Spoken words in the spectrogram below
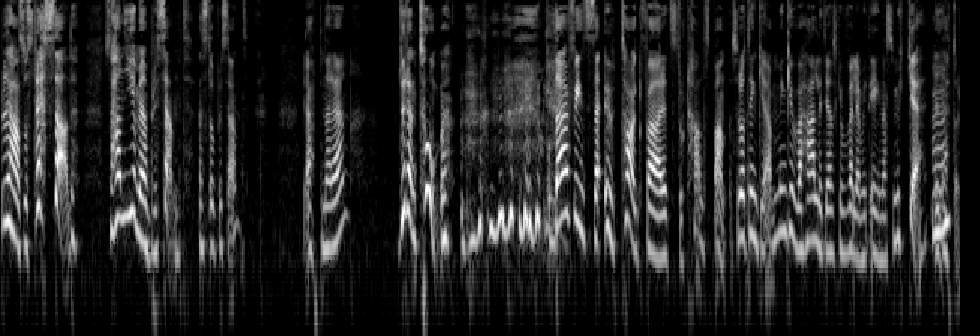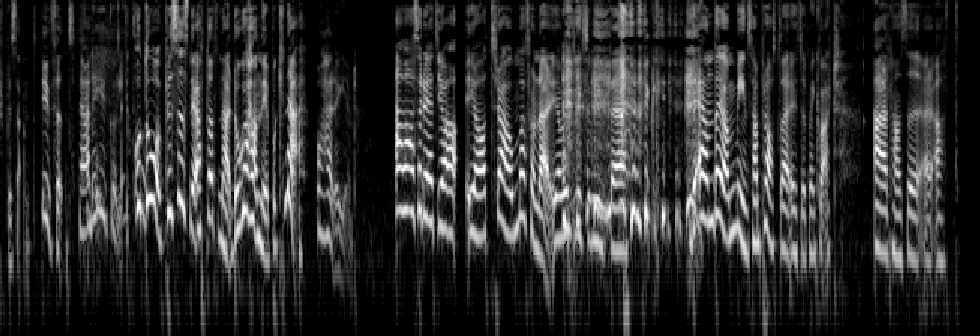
blir han så stressad så han ger mig en present, en stor present. Jag öppnar den, då är den tom. och där finns det uttag för ett stort halsband. Så då tänker jag, men gud vad härligt jag ska få välja mitt egna smycke i en ettårspresent. Det är ju fint. Ja det är ju gulligt. Och då, precis när jag öppnat den här, då går han ner på knä. Åh herregud. Ja, men alltså du vet jag, jag har trauma från det här. Jag vet liksom inte. Det enda jag minns, han pratar i typ en kvart, är att han säger att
